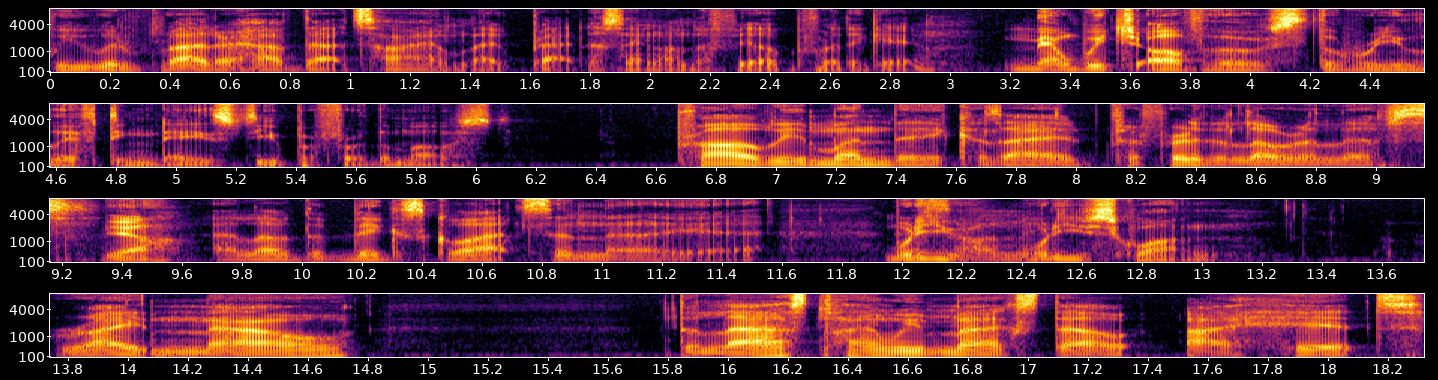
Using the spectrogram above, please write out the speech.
we would rather have that time like practicing on the field before the game. Now, which of those three lifting days do you prefer the most? Probably Monday because I prefer the lower lifts. Yeah. I love the big squats and the yeah. What are you? What are you squatting? Right now, the last time we maxed out, I hit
